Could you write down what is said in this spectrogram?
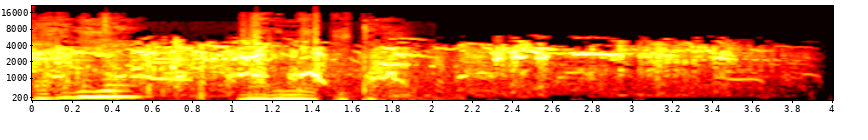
Radio Magnética.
